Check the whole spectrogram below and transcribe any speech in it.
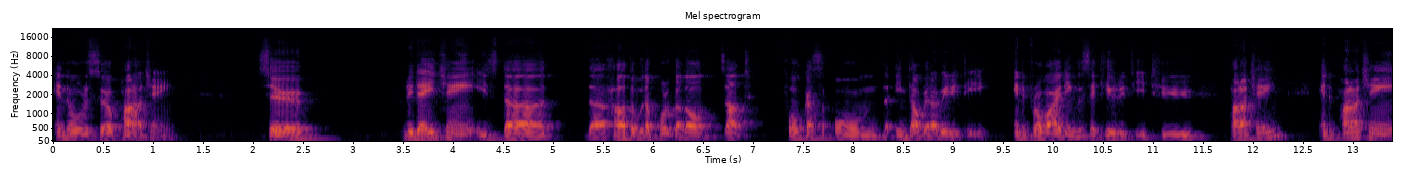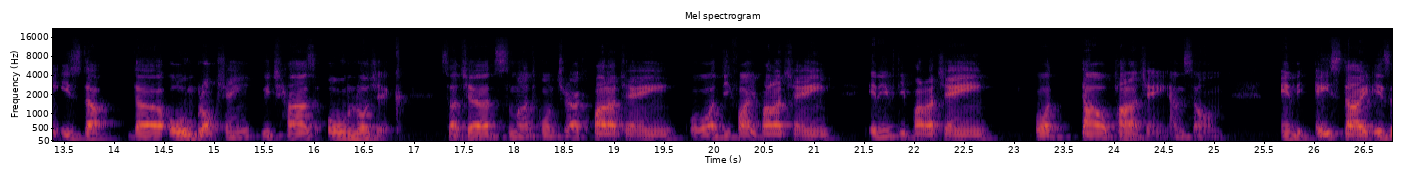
and also parachain. So relay chain is the, the heart of the Polkadot that focus on the interoperability and providing the security to parachain. And parachain is the, the own blockchain, which has own logic, such as smart contract parachain or DeFi parachain, NFT parachain, or DAO parachain, and so on. And the Astar is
